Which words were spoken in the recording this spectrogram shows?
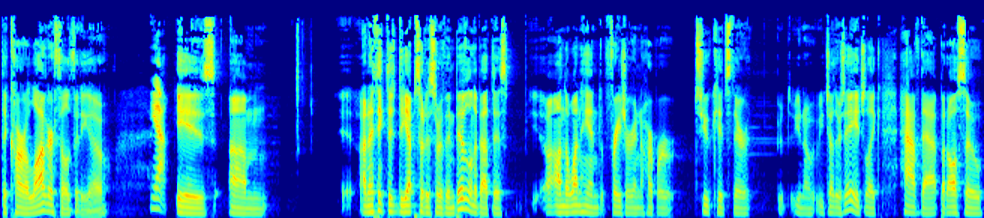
the Karl Lagerfeld video yeah is um and I think the, the episode is sort of ambivalent about this. On the one hand, Fraser and Harper, two kids they're you know each other's age, like have that, but also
